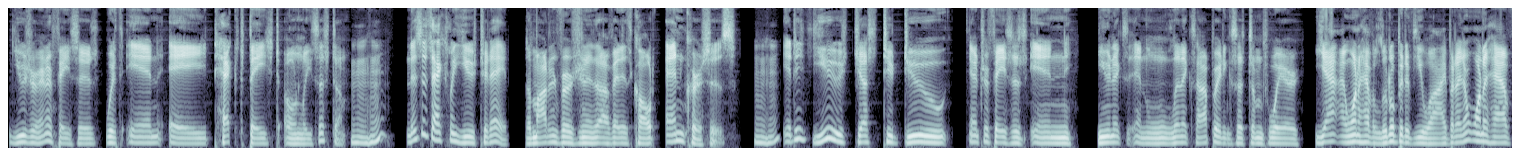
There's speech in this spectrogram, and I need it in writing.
user interfaces within a text based only system. Mm-hmm. This is actually used today. The modern version of it is called Ncurses. Mm-hmm. It is used just to do interfaces in Unix and Linux operating systems where, yeah, I want to have a little bit of UI, but I don't want to have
